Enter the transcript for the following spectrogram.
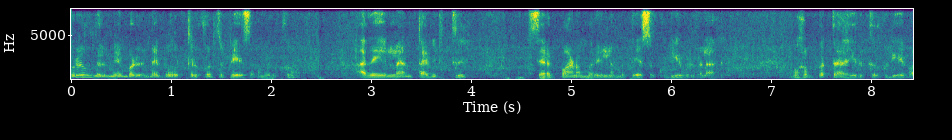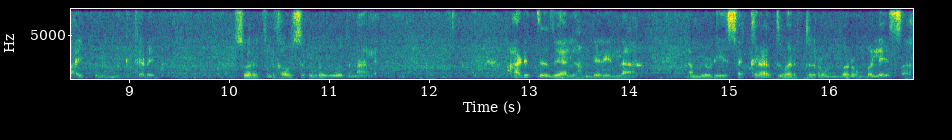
உறவுகள் மேம்படும் இப்போ ஒருத்தருக்கு ஒருத்தர் பேசாமல் இருக்கும் அதையெல்லாம் தவிர்த்து சிறப்பான முறையில் நம்ம பேசக்கூடியவர்களாக முகப்பத்தாக இருக்கக்கூடிய வாய்ப்பு நமக்கு கிடைக்கும். சூரத்தில் ஹவுஸுக்கு வருவதனால அடுத்தது அல்ஹம்துலில்லாஹ் நம்மளுடைய சக்கராத்து வருத்தம் ரொம்ப ரொம்ப லேசாக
